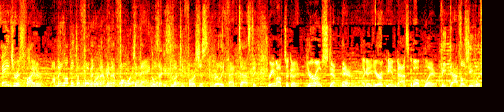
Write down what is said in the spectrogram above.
dangerous fighter. I'm in love with the footwork. I mean, the footwork and the angles that he's looking for is just really fantastic. Dreamov took a Euro step there, like a European basketball player. He dazzles you with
